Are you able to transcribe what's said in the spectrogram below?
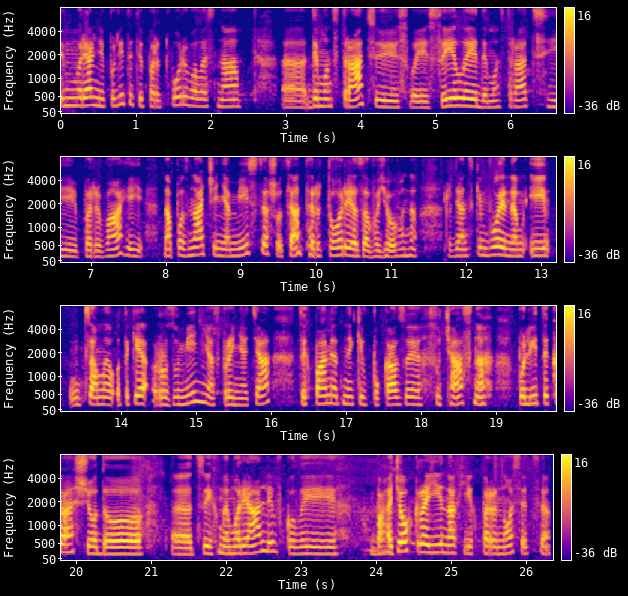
цій меморіальній політиці перетворювалась на е, демонстрацію своєї сили, демонстрації переваги, на позначення місця, що ця територія завойована радянським воїнам. І саме таке розуміння, сприйняття цих пам'ятників показує сучасна політика щодо е, цих меморіалів, коли в багатьох країнах їх переносяться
